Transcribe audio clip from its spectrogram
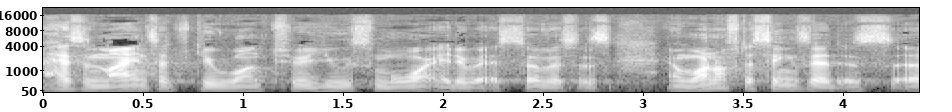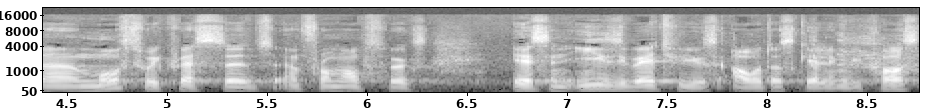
has in mind that you want to use more AWS services. And one of the things that is uh, most requested from Opsworks is an easy way to use autoscaling because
